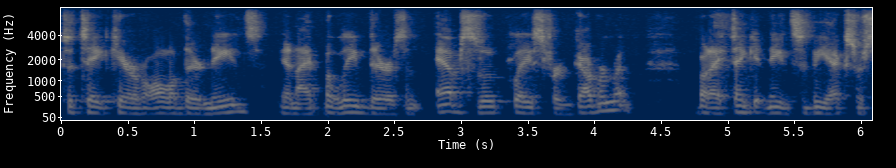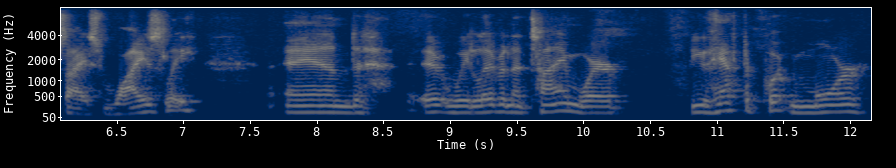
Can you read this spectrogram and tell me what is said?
to take care of all of their needs. And I believe there is an absolute place for government, but I think it needs to be exercised wisely. And it, we live in a time where you have to put more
